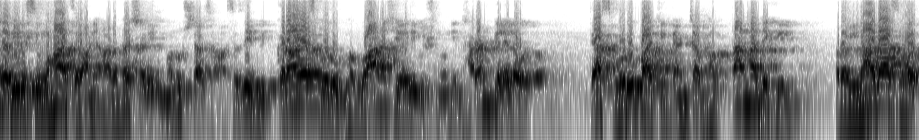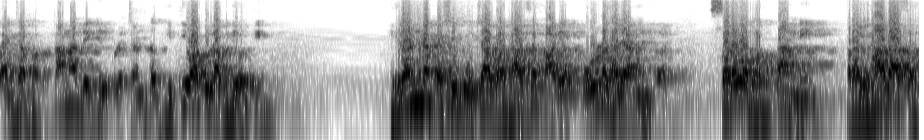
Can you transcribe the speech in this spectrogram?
शरीर सिंहाचं आणि अर्ध शरीर मनुष्याचं असं जे विक्राळ स्वरूप भगवान श्रीहरी विष्णूंनी धारण केलेलं होतं त्या स्वरूपाची त्यांच्या भक्तांना देखील प्रल्हादासह त्यांच्या भक्तांना देखील प्रचंड भीती वाटू लागली होती. हिरण्यकशिपूच्या वधाचं कार्य पूर्ण झाल्यानंतर सर्व भक्तांनी प्रल्हादासह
